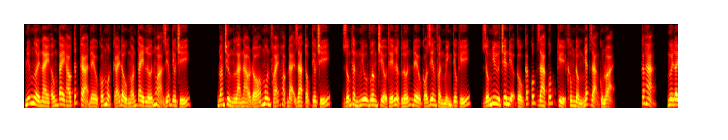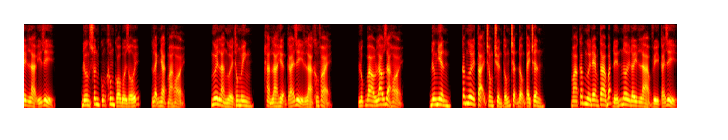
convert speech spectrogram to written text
Những người này ống tay áo tất cả đều có một cái đầu ngón tay lớn hỏa diễm tiêu chí. Đoán chừng là nào đó môn phái hoặc đại gia tộc tiêu chí, giống thần Nưu Vương triều thế lực lớn đều có riêng phần mình tiêu ký, giống như trên địa cầu các quốc gia quốc kỳ không đồng nhất dạng cùng loại. Các hạ, ngươi đây là ý gì? Đường Xuân cũng không có bối rối, lạnh nhạt mà hỏi. Ngươi là người thông minh, hẳn là hiện cái gì là không phải? Lục Bào lao giả hỏi. Đương nhiên, các ngươi tại trong truyền tống trận động tay chân, mà các ngươi đem ta bắt đến nơi đây là vì cái gì?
